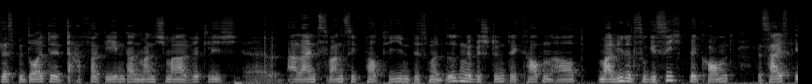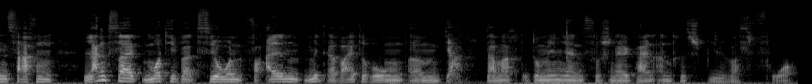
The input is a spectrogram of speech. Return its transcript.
Das bedeutet, da vergehen dann manchmal wirklich äh, allein 20 Partien, bis man irgendeine bestimmte Kartenart mal wieder zu Gesicht bekommt. Das heißt, in Sachen Langzeitmotivation, vor allem mit Erweiterungen, ähm, ja, da macht Dominion so schnell kein anderes Spiel was vor.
